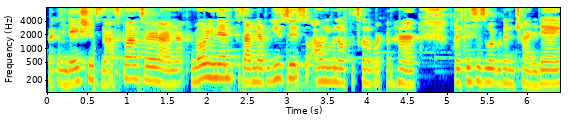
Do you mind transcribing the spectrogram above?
recommendation. It's not sponsored. I'm not promoting them because I've never used it, so I don't even know if it's gonna work on her. But this is what we're gonna try today.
